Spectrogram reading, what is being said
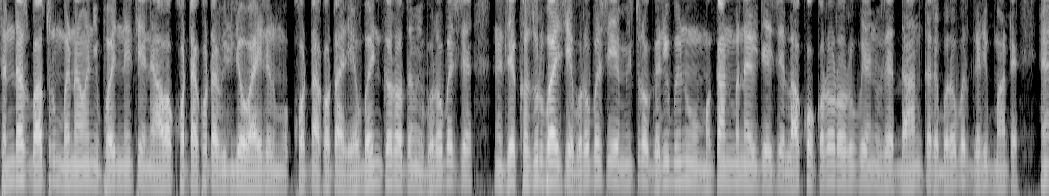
સંડાસ બાથરૂમ બનાવવાની ફજ નથી અને આવા ખોટા ખોટા વીડિયો વાયરલ ખોટા ખોટા રે બંધ કરો તમે, બરોબર છે? અને જે ખજૂરભાઈ છે, બરોબર છે, એ મિત્રો ગરીબીનું મકાન બનાવી જાય છે, લાખો કરોડો રૂપિયાનું જે દાન કરે, બરોબર? ગરીબ માટે, હે?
